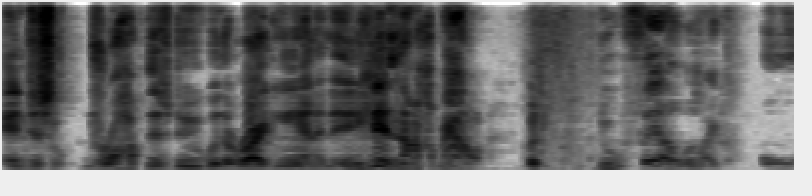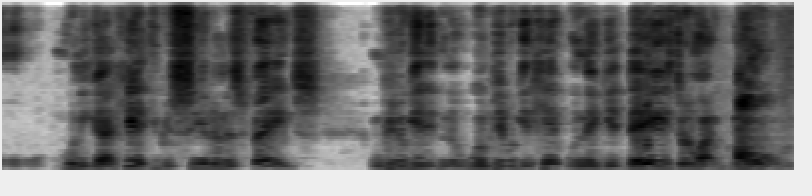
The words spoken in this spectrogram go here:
And just dropped this dude with the right hand. And he didn't knock him out. But dude fell. Was like, oh. When he got hit, you could see it in his face. When people get when people get hit, when they get dazed, they're like, boom.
